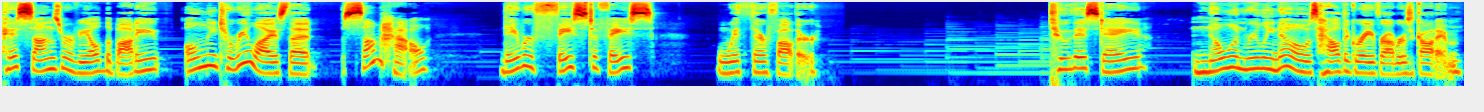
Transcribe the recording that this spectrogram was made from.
His sons revealed the body only to realize that somehow they were face to face with their father. To this day, no one really knows how the grave robbers got him.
